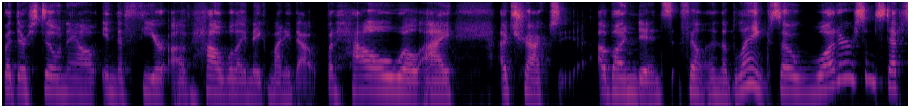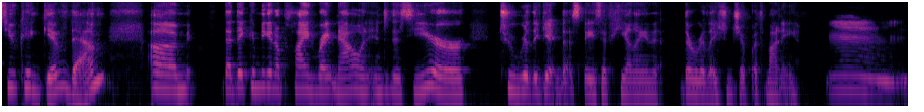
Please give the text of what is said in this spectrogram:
but they're still now in the fear of how will I make money though? But how will I attract abundance? Fill in the blank. So, what are some steps you can give them? Um, that they can begin applying right now and into this year to really get in that space of healing their relationship with money? Mm.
